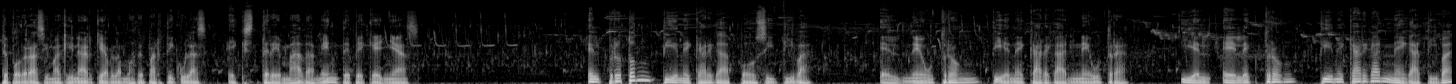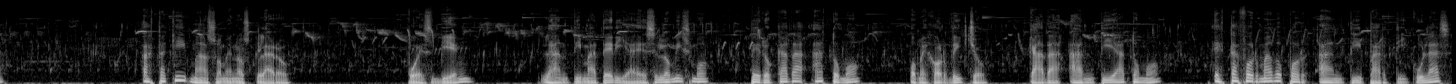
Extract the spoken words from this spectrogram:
Te podrás imaginar que hablamos de partículas extremadamente pequeñas. El protón tiene carga positiva, el neutrón tiene carga neutra y el electrón tiene carga negativa. Hasta aquí más o menos claro. Pues bien, la antimateria es lo mismo, pero cada átomo, o mejor dicho, cada antiátomo está formado por antipartículas,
